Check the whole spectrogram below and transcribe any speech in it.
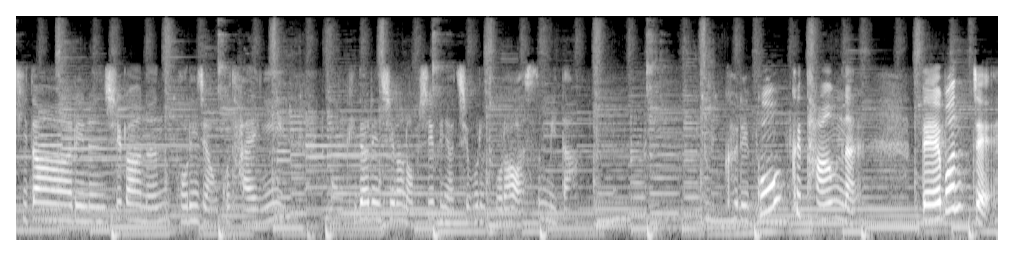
기다리는 시간은 버리지 않고 다행히 어, 기다린 시간 없이 그냥 집으로 돌아왔습니다. 그리고 그 다음 날 네 번째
